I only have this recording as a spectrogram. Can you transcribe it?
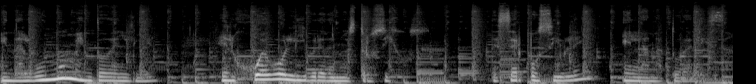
en algún momento del día el juego libre de nuestros hijos, de ser posible en la naturaleza.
